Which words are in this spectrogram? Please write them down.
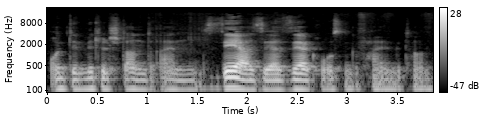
und dem Mittelstand einen sehr, sehr, sehr großen Gefallen getan.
